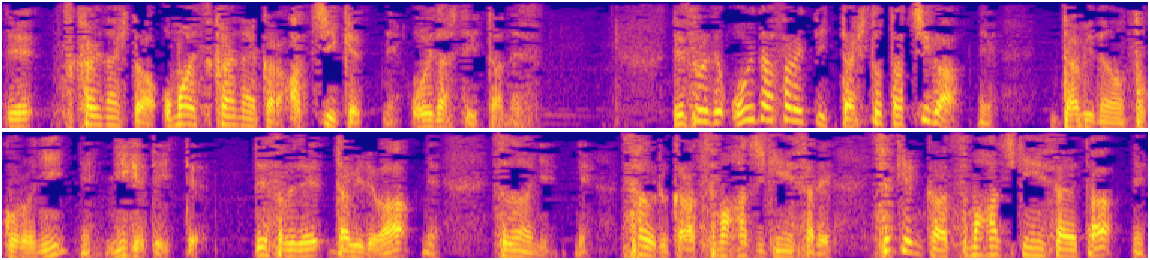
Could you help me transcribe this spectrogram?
で、使えない人は、お前使えないからあっち行けってね、追い出していったんです。で、それで追い出されていった人たちが、ね、ダビデのところに、ね、逃げていって、で、それでダビデは、ね、そのように、ね、サウルからつまはじきにされ、世間からつまはじきにされた、ね、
